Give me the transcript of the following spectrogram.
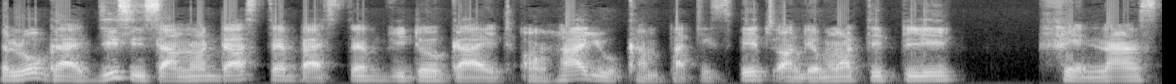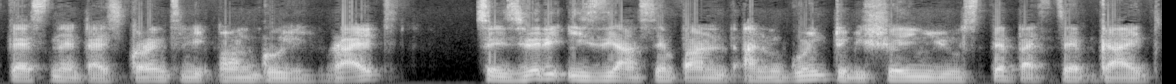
Hello guys, this is another step-by-step -step video guide on how you can participate on the Multipli finance testnet that is currently ongoing, right? So it's very easy and simple and I'm going to be showing you step-by-step -step guide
